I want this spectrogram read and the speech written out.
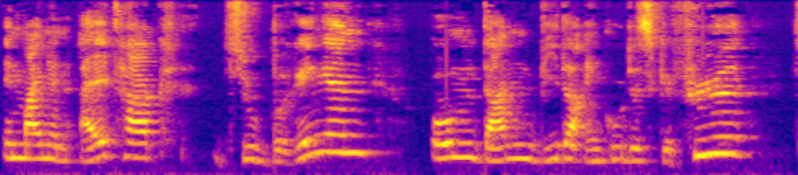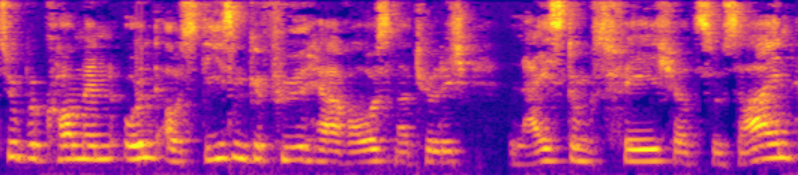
in meinen Alltag zu bringen, um dann wieder ein gutes Gefühl zu bekommen und aus diesem Gefühl heraus natürlich leistungsfähiger zu sein.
